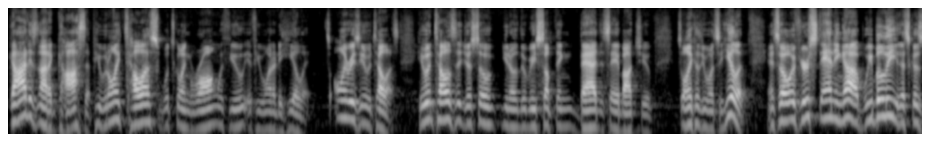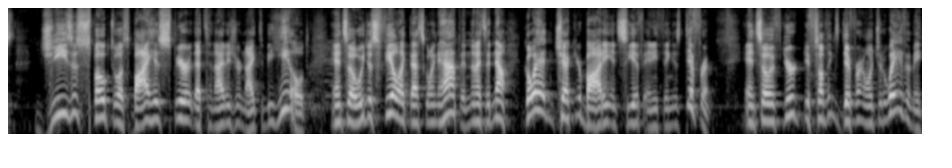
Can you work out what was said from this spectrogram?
God is not a gossip. He would only tell us what's going wrong with you if he wanted to heal it. The only reason he would tell us. He wouldn't tell us it just so, you know, there'd be something bad to say about you. It's only because he wants to heal it. And so if you're standing up, we believe that's because Jesus spoke to us by his spirit that tonight is your night to be healed. And so we just feel like that's going to happen. And then I said, now go ahead and check your body and see if anything is different. And so if you're if something's different, I want you to wave at me.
